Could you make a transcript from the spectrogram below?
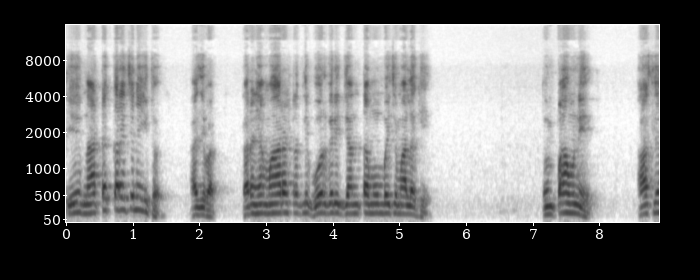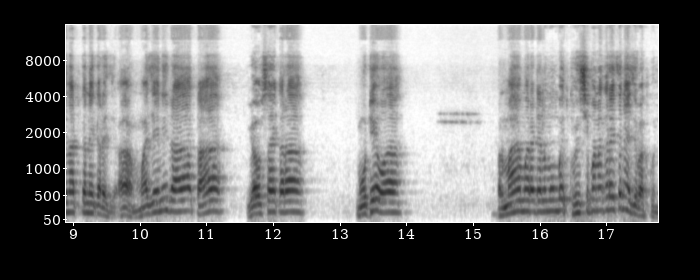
ते नाटक करायचे नाही इथं अजिबात. कारण ह्या महाराष्ट्रातली गोरगरीब जनता मुंबईचे मालक आहे. तुम्ही पाहुणे असले नाटकं नाही करायचे. हा मजेने राहा का व्यवसाय करा मोठे व्हा. पण माया मराठ्याला मुंबईत खुनशीपणा करायचा नाही अजिबात कोणी.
